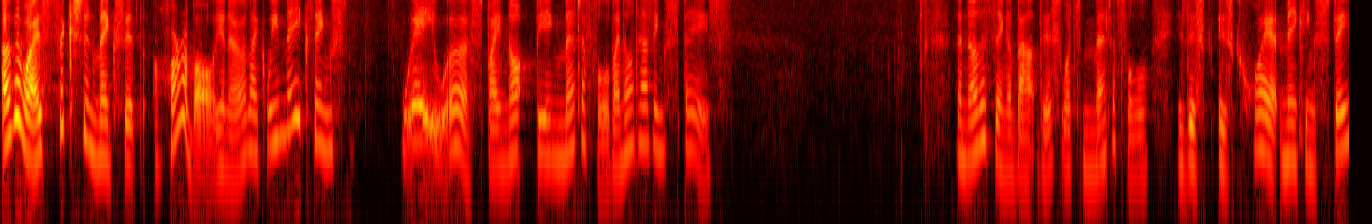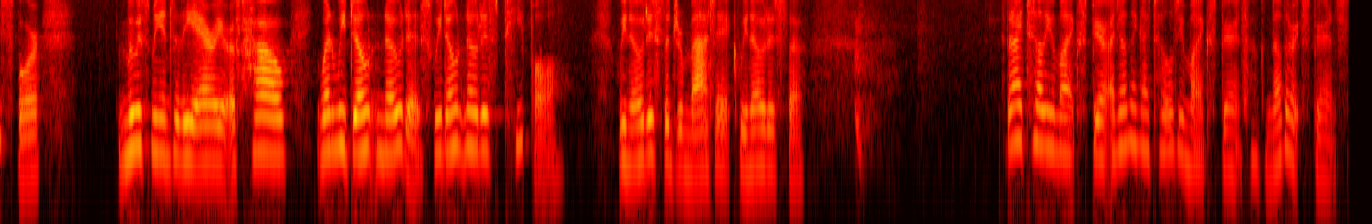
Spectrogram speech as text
otherwise, friction makes it horrible, you know. Like we make things way worse by not being metaphor, by not having space. Another thing about this, what's metaphor, is this is quiet, making space for, moves me into the area of how, when we don't notice, we don't notice people. We notice the dramatic, we notice the. Did I tell you my experience? I don't think I told you my experience. Another experience,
